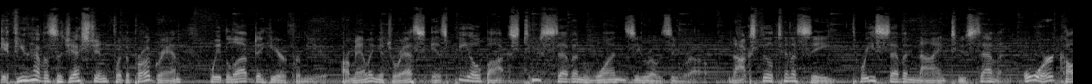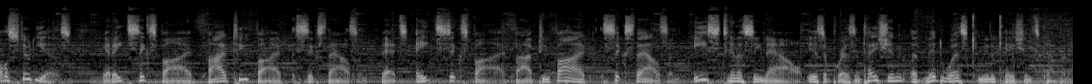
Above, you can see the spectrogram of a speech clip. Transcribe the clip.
If you have a suggestion for the program, we'd love to hear from you. Our mailing address is P.O. Box 27100, Knoxville, Tennessee 37927, or call the studios at 865 525 6000. That's 865 525 6000. East Tennessee Now is a presentation of Midwest Communications Company.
